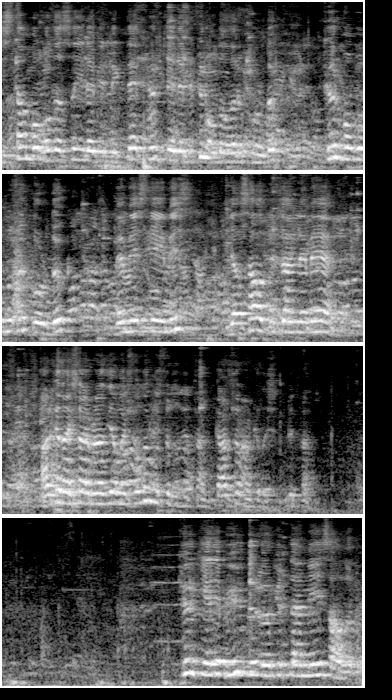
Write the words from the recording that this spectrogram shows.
İstanbul Odası ile birlikte Türkiye'de bütün odaları kurduk. TÜRMOB'umuzu kurduk ve mesleğimiz yasal düzenlemeye Arkadaşlar biraz yavaş olur musunuz lütfen? Garson arkadaşım lütfen. Türkiye'de büyük bir örgütlenmeyi sağladık.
